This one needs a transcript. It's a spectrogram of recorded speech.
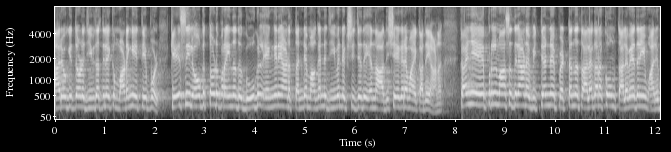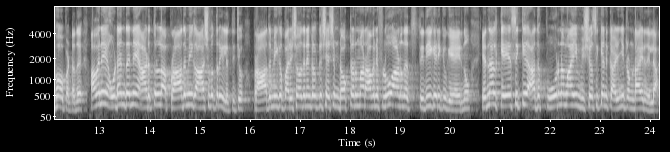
ആരോഗ്യത്തോടെ ജീവിതത്തിലേക്ക് മടങ്ങിയെത്തിയപ്പോൾ കെ സി ലോകത്തോട് പറയുന്നത് ഗൂഗിൾ എങ്ങനെയാണ് തന്റെ മകന്റെ ജീവൻ രക്ഷിച്ചത് എന്ന അതിശയകരമായ കഥയാണ്. കഴിഞ്ഞ ഏപ്രിൽ മാസത്തിലാണ് വിറ്റനെ പെട്ടെന്ന് തലകറക്കവും തലവേദനയും അനുഭവപ്പെട്ടത് അവനെ ഉടൻ തന്നെ അടുത്തുള്ള പ്രാഥമിക ആശുപത്രിയിൽ എത്തിച്ചു. പ്രാഥമിക പരിശോധനകൾക്ക് ശേഷം ഡോക്ടർമാർ അവന് ഫ്ലൂ ആണെന്ന് സ്ഥിരീകരിക്കുകയായിരുന്നു. എന്നാൽ കേസിക്ക് അത് പൂർണമായും വിശ്വസിക്കാൻ കഴിഞ്ഞിട്ടുണ്ടായിരുന്നില്ല.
